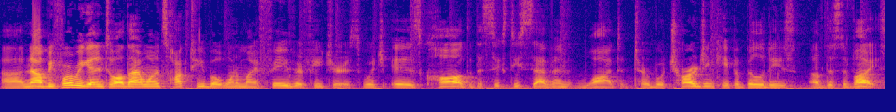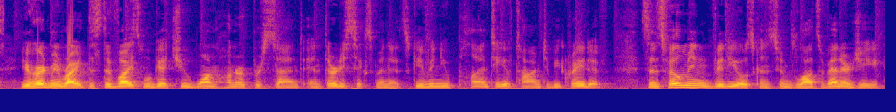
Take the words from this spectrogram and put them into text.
Uh, now before we get into all that, I want to talk to you about one of my favorite features, which is called the 67 watt turbocharging capabilities of this device. You heard me right, this device will get you 100% in 36 minutes, giving you plenty of time to be creative. Since filming videos consumes lots of energy,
